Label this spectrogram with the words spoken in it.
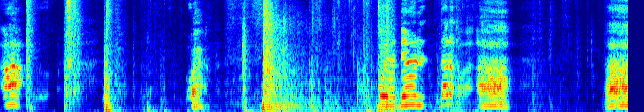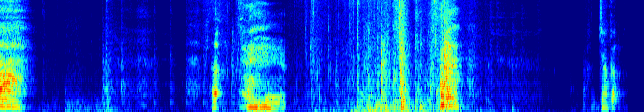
아. 와. 뭐야, 내 알, 따라, 아. 아. 잠깐.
